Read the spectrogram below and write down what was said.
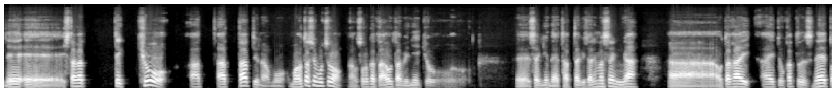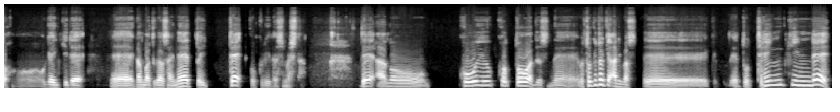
で、えー、従って今日ああったっていうのはもう、まあ私もちろん、あのその方会うために今日、えー、宣言台立ったわけじゃありませんが、あお互い会えてよかったですね、と、お元気で、えー、頑張ってくださいね、と言って送り出しました。で、あの、こういうことはですね、時々あります。えー、えっと、転勤で、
